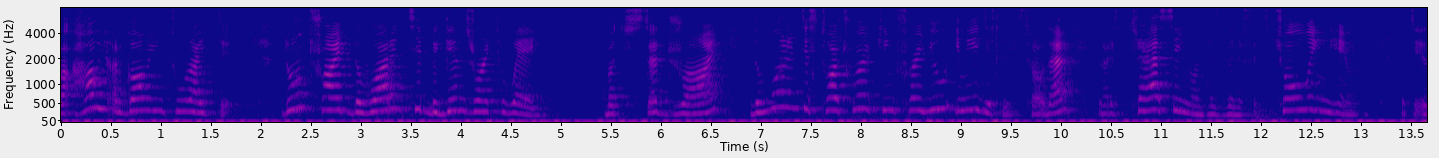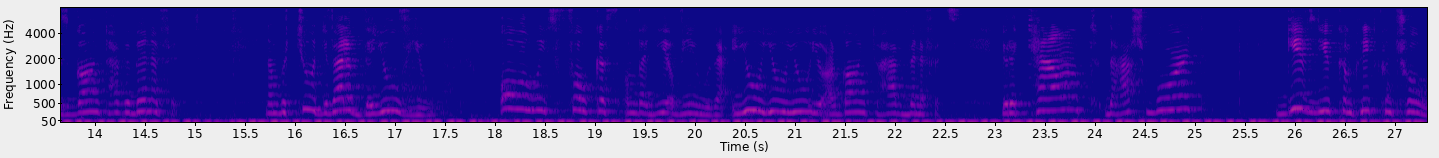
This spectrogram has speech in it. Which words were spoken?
but how you are going to write it. Don't write the warranty begins right away, but instead write the warranty starts working for you immediately. So then you are stressing on his benefits, showing him that is going to have a benefit. Number two, develop the you view. Always focus on the idea of you, that you, you, you, you are going to have benefits. Your account dashboard gives you complete control.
